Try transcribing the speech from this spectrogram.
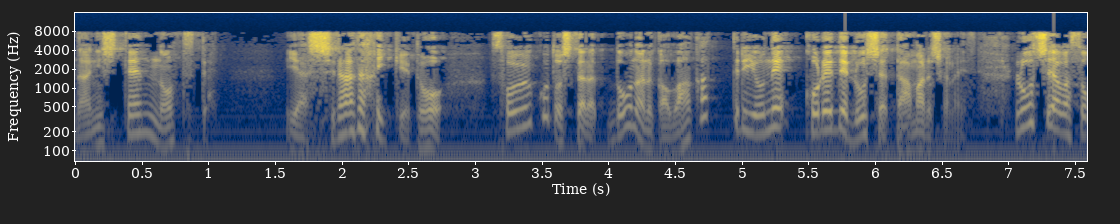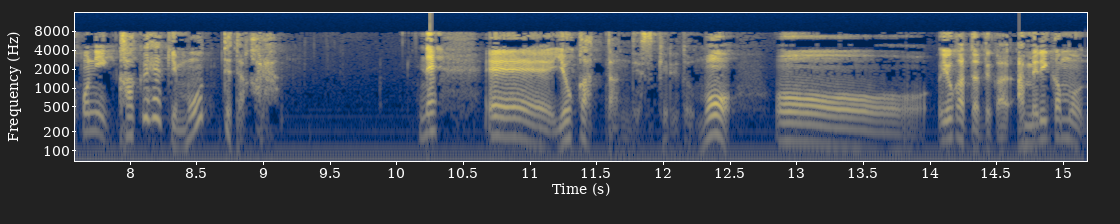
何してんの？つって。いや、知らないけど、そういうことしたらどうなるか分かってるよね。これでロシア黙るしかないです。ロシアはそこに核兵器持ってたから。ね、えー、よかったんですけれども、おー、よかったというか、アメリカも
